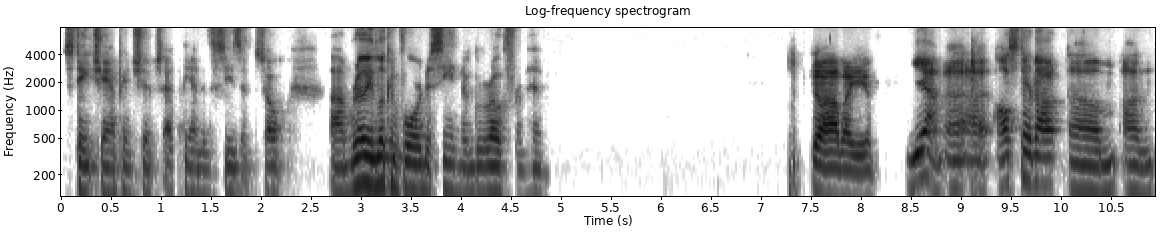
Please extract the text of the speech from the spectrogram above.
state championships at the end of the season. So, I'm really looking forward to seeing the growth from him. Joe, how about you? Yeah, uh, I'll start out um, on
